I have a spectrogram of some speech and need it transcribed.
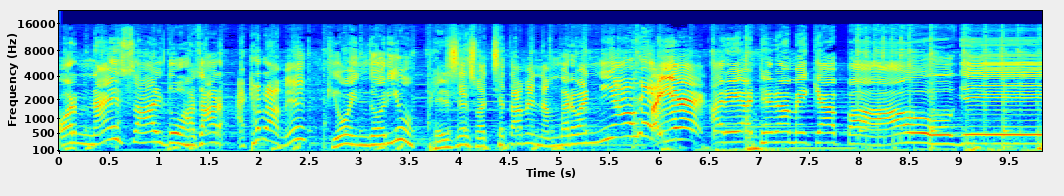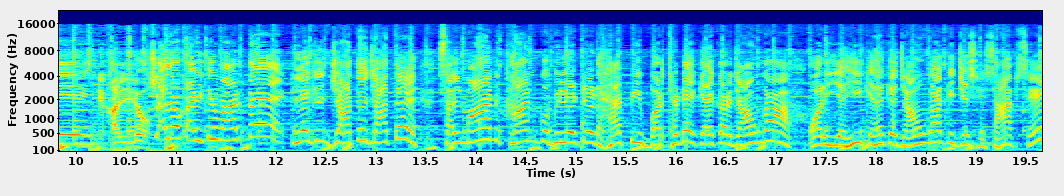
और नए साल 2018 में क्यों इंदौरियों? फिर से स्वच्छता में नंबर वन नहीं आओगे? सही है। अरे अठारह में क्या पाओगे? निकल लो। चलो कल्टी मारते। लेकिन जाते जाते सलमान खान को बिलेटेड हैप्पी बर्थडे कहकर जाऊँगा और यही कह के जाऊँगा कि जिस हिसाब से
